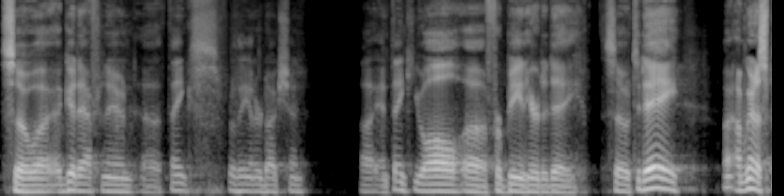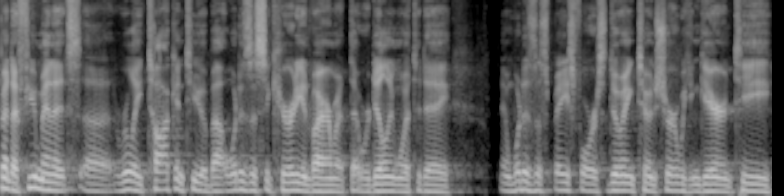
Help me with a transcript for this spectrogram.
So uh, good afternoon. Uh, thanks for the introduction, uh, and thank you all uh, for being here today. So today, I'm going to spend a few minutes uh, really talking to you about what is the security environment that we're dealing with today, and what is the Space Force doing to ensure we can guarantee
